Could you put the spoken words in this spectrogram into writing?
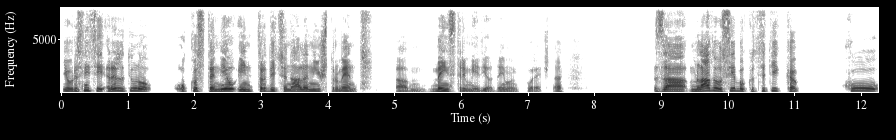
je v resnici relativno okostenel in tradicionalen inštrument um, mainstream medijev, da imamo tako reči. Ne. Za mlado osebo, kot se ti, kako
